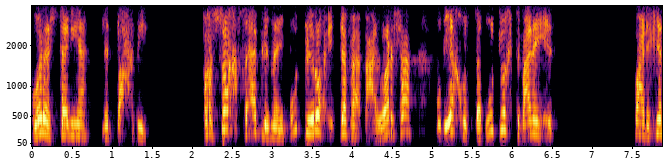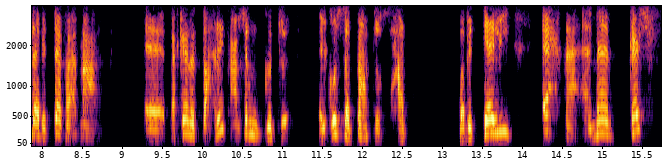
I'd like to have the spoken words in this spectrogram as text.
ورش تانية للتحضير. فالشخص قبل ما يموت بيروح يتفق مع الورشة وبياخد تابوت ويكتب عليه اسم. بعد كده بيتفق مع آه مكان التحريق عشان الجثة بتاعته تصحى وبالتالي إحنا أمام كشف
